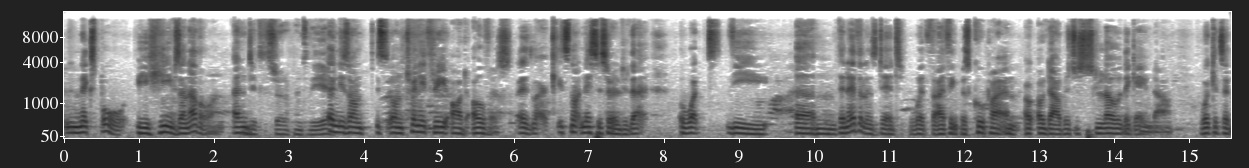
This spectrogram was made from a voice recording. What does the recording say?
next ball, he heaves another one, and It's straight up into the air. and he's on it's on 23 odd overs. It's like it's not necessarily that. What the um, the Netherlands did with I think was Cooper and o- O'Dowd was just slow the game down. Wickets are,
